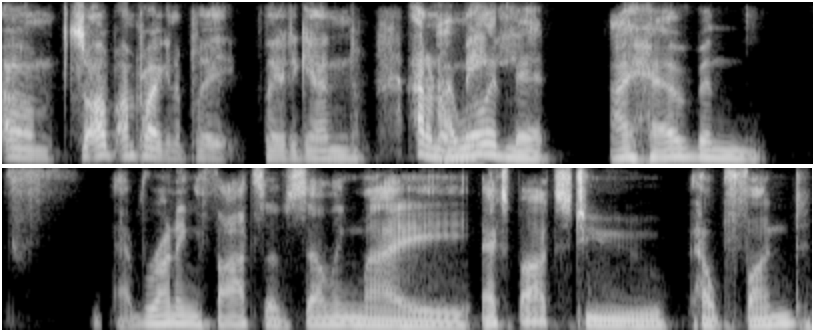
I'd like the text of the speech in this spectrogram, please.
um, so I'm, I'm probably gonna play play it again. I don't know. i will admit i have been running thoughts of selling my xbox to help fund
